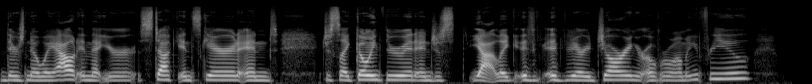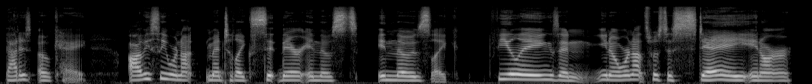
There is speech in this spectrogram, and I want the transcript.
there's no way out and that you're stuck and scared and just like going through it and just, yeah, like it's, it's very jarring or overwhelming for you, that is okay. Obviously, we're not meant to like sit there in those, in those like feelings and, you know, we're not supposed to stay in our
